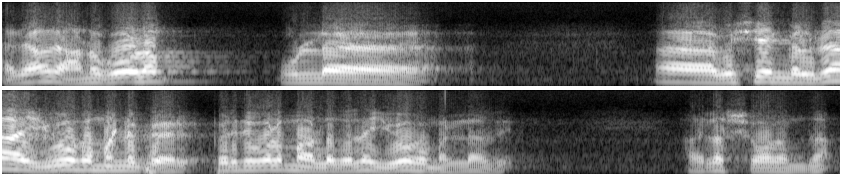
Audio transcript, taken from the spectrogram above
அதாவது அனுகூலம் உள்ள விஷயங்கள் தான் யூகம்னு பேர். பிரதிகூலமாக உள்ளதெல்லாம் யூகம் அல்லாது அதெல்லாம் சோகம்தான்.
